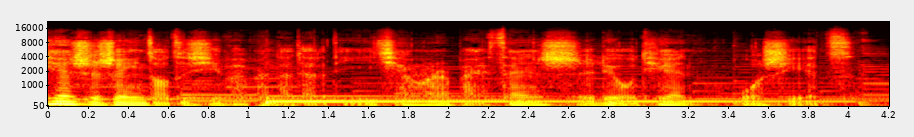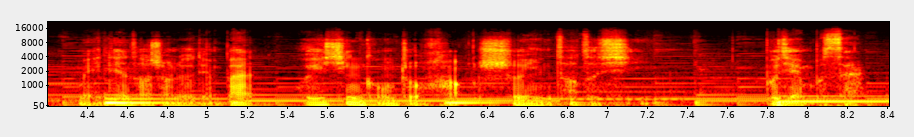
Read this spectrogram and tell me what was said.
天是摄影早自习陪伴大家的第一千二百三十六天，我是叶子，每天早上六点半，微信公众号“摄影早自习”，不见不散。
